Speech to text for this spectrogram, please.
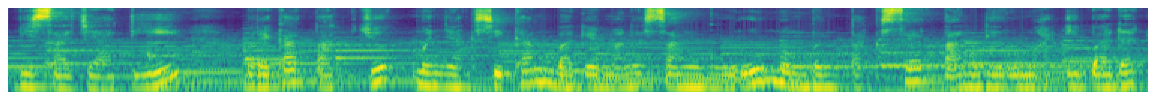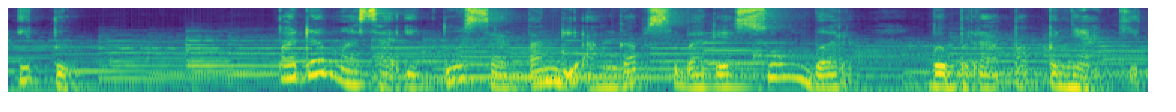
Bisa jadi mereka takjub menyaksikan bagaimana sang guru membentak setan di rumah ibadat itu. Pada masa itu, setan dianggap sebagai sumber beberapa penyakit.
